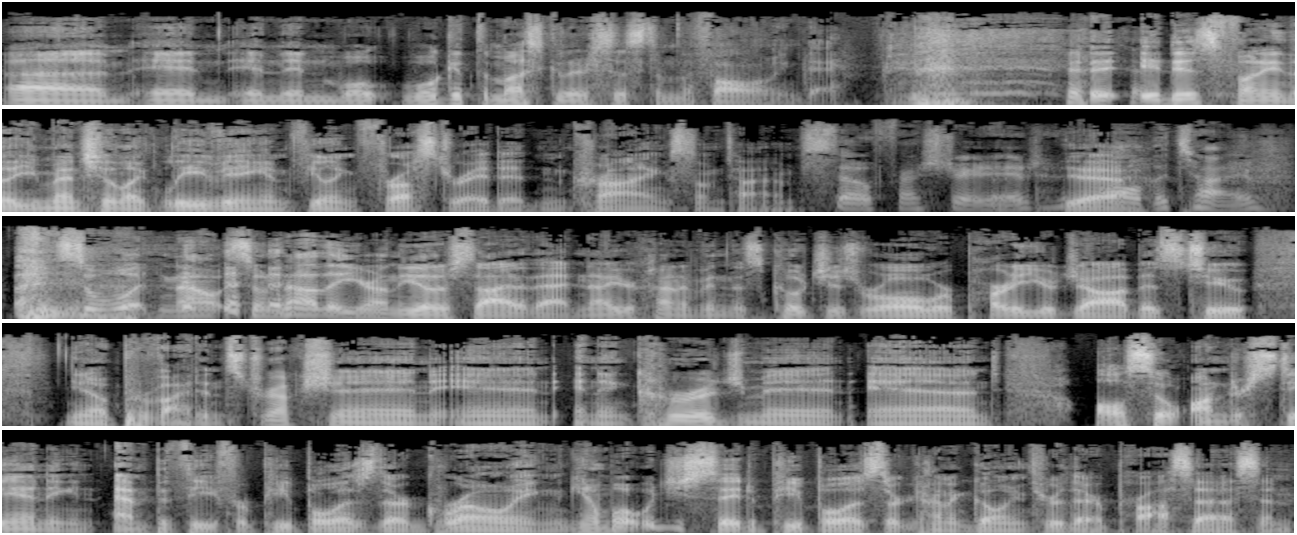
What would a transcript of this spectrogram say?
um, and and then we'll we'll get the muscular system the following day. it, it is funny though. You mentioned like leaving and feeling frustrated and crying sometimes. So frustrated Yeah. all the time. so what now? So now that you're on the other side of that, now you're kind of in this coach's role, where part of your job is to, you know, provide instruction and and encouragement, and also understanding and empathy for people as they're growing. You know, what would you say to people as they're kind of going through their process? And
